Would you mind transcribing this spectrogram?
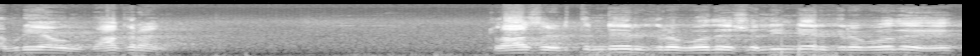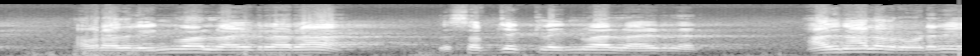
அப்படியே அவங்க பார்க்குறாங்க. கிளாஸ் எடுத்துகிட்டே இருக்கிற போது சொல்லிகிட்டே இருக்கிற போது அவர் அதில் இன்வால்வ் ஆகிடுறாரா இந்த சப்ஜெக்டில் இன்வால்வ் ஆகிடுறார் அதனால் அவர் உடனே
